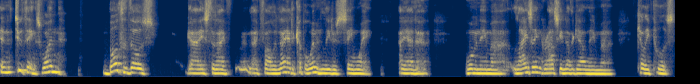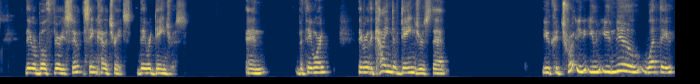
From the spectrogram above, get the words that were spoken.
And two things. One, both of those guys that I've I followed, and I had a couple of women leaders the same way. I had a woman named uh, Liza Ingrassi, another gal named uh, Kelly Poulos. They were both very same, same kind of traits. They were dangerous, and but they weren't. They were the kind of dangerous that you could tr- you, you you knew what they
